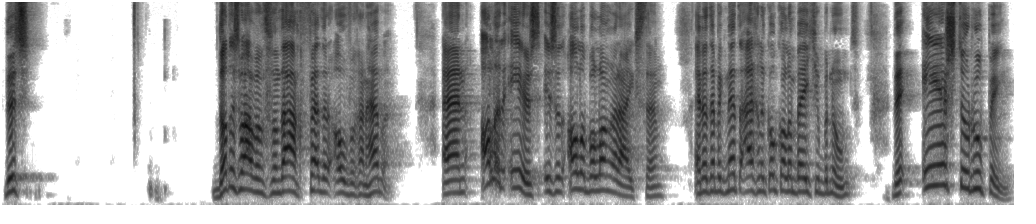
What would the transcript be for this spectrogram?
Dus dat is waar we het vandaag verder over gaan hebben. En allereerst is het allerbelangrijkste, en dat heb ik net eigenlijk ook al een beetje benoemd, de eerste roeping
